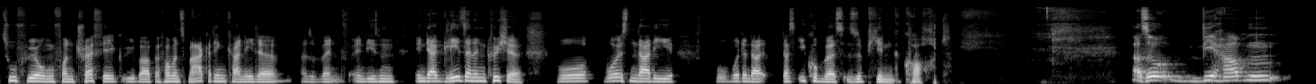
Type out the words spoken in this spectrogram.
Zuführung von Traffic über Performance-Marketing-Kanäle, also wenn in diesem, in der gläsernen Küche, wo, wo ist denn da die, wo wurde denn da das E-Commerce-Süppchen gekocht? Also wir haben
